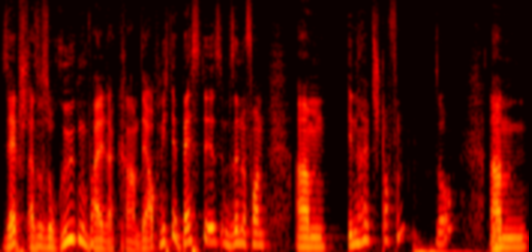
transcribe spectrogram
selbst also so Rügenwalder Kram, der auch nicht der beste ist im Sinne von ähm, Inhaltsstoffen, so. Ähm,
